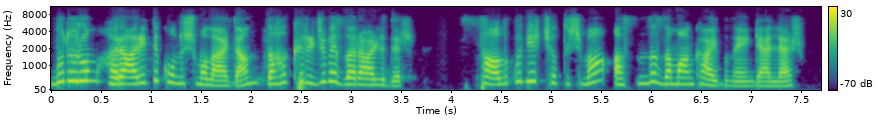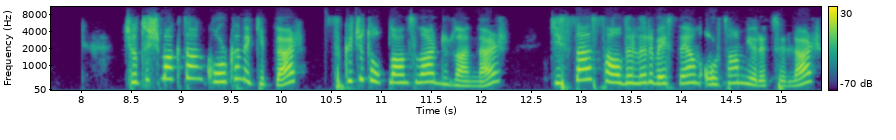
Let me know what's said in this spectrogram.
Bu durum hararetli konuşmalardan daha kırıcı ve zararlıdır. Sağlıklı bir çatışma aslında zaman kaybını engeller. Çatışmaktan korkan ekipler sıkıcı toplantılar düzenler, kişisel saldırıları besleyen ortam yaratırlar,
